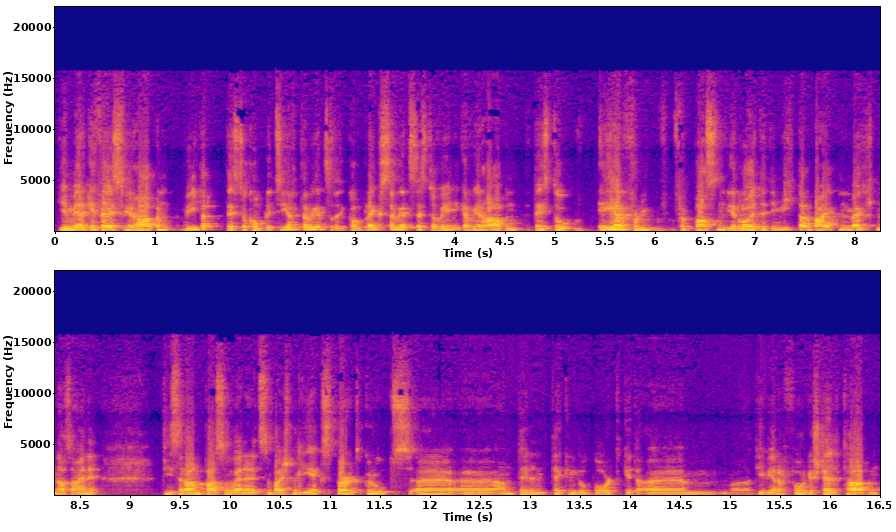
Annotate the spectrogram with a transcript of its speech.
Je mehr Gefäße wir haben, wieder, desto komplizierter wird es, oder komplexer wird es, desto weniger wir haben, desto eher ver verpassen wir Leute, die mitarbeiten möchten. Also eine dieser Anpassung wären jetzt zum Beispiel die Expert Groups äh, äh, am denen Technical Board, ähm, die wir vorgestellt haben,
